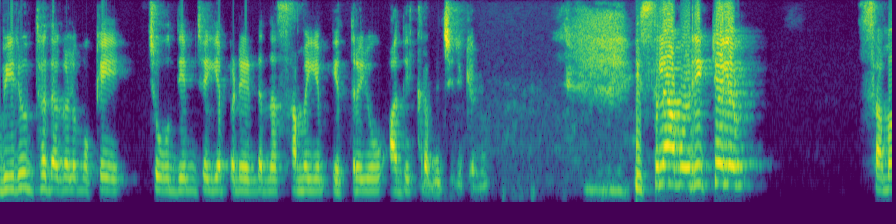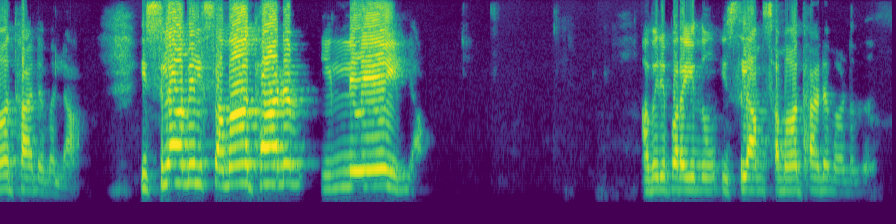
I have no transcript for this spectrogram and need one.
വിരുദ്ധതകളും ഒക്കെ ചോദ്യം ചെയ്യപ്പെടേണ്ടുന്ന സമയം എത്രയോ അതിക്രമിച്ചിരിക്കുന്നു. ഇസ്ലാം ഒരിക്കലും സമാധാനമല്ല. ഇസ്ലാമിൽ സമാധാനം ഇല്ലേ ഇല്ല അവർ പറയുന്നു ഇസ്ലാം സമാധാനമാണെന്ന്.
